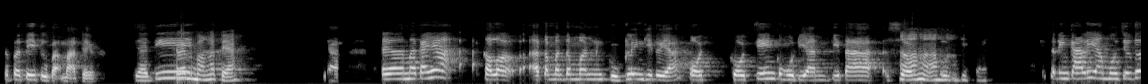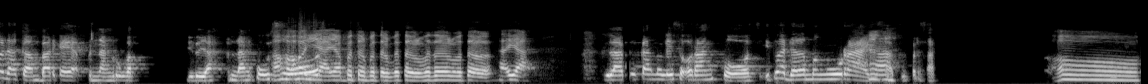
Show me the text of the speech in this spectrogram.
seperti itu Pak Madev. Jadi keren banget ya. Eh, makanya kalau eh, teman-teman googling gitu ya, co- coaching kemudian kita oh, sering kali yang muncul itu ada gambar kayak benang ruwet gitu ya, benang khusus Oh iya ya betul betul betul betul betul. Iya. dilakukan oleh seorang coach itu adalah mengurai Ah. satu persatu. Oh.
